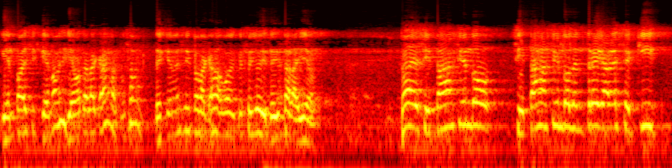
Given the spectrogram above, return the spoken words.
Y él va a decir que no, y llévate la caja, tú sabes, ¿de qué necesito la caja? Porque qué sé yo, y te la llevo. Entonces, si estás haciendo, si estás haciendo la entrega de ese kit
